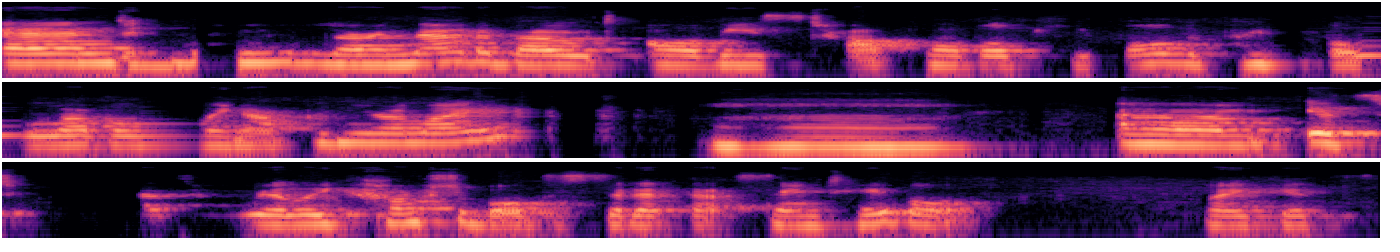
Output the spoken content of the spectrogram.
And you learn that about all these top level people, the people leveling up in your life. Uh-huh. Um, it's, it's really comfortable to sit at that same table. Like it's,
